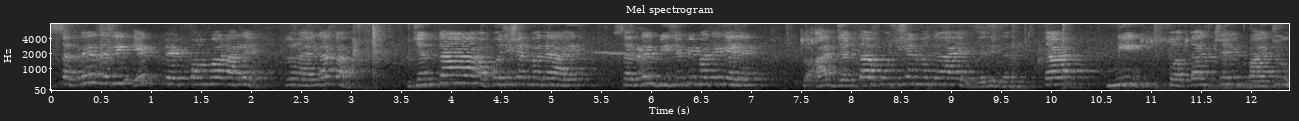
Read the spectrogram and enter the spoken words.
सगळे जरी एक प्लॅटफॉर्मवर आले तो राहिला का? जनता अपोजिशनमध्ये आहे सगळे बी जे पीमध्ये गेले तो आज जनता अपोजिशनमध्ये आहे. जरी जनतानी स्वतःचे बाजू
